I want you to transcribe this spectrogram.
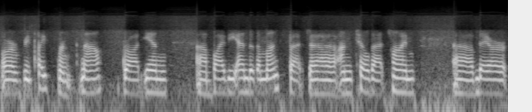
or replacement masks brought in uh, by the end of the month. But uh, until that time, uh, they are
